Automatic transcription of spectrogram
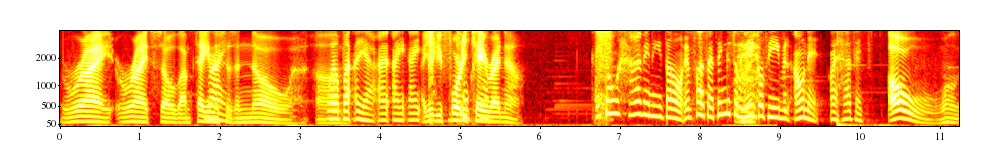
Right, right. So I'm taking this as a no. Um, well, but yeah, I, I, I. I give you 40k right now. I don't have any though, and plus, I think it's illegal to even own it or have it. Oh, well,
